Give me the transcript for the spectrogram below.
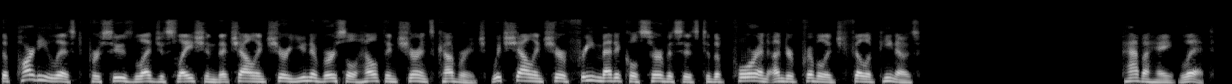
The party list pursues legislation that shall ensure universal health insurance coverage, which shall ensure free medical services to the poor and underprivileged Filipinos. Pabahay, lit.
